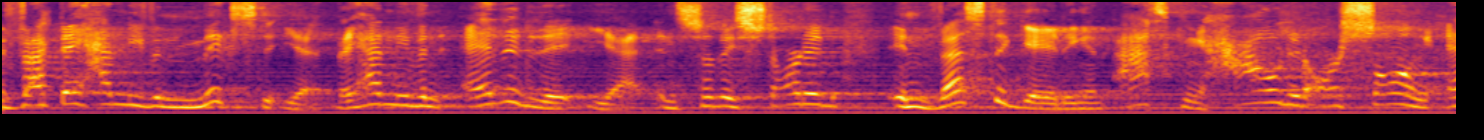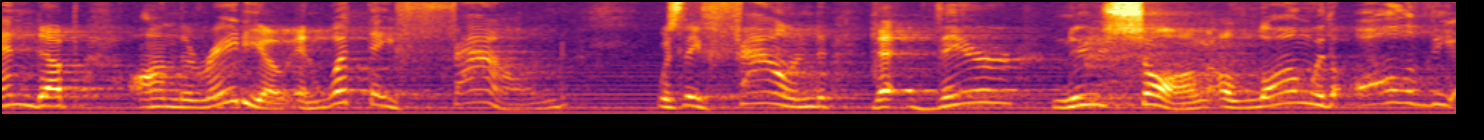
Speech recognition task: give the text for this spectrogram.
In fact, they hadn't even mixed it yet. They hadn't even edited it yet. And so they started investigating and asking, how did our song end up on the radio? And what they found was they found that their new song, along with all of the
